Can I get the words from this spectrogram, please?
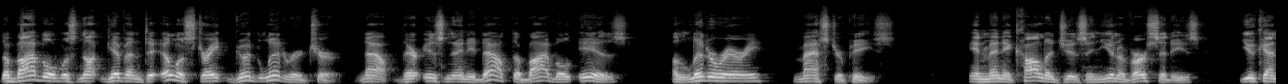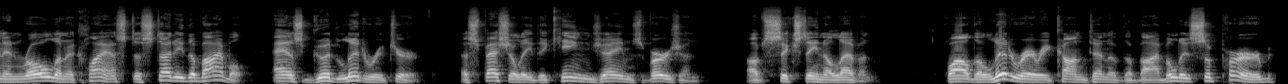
the Bible was not given to illustrate good literature. Now, there isn't any doubt the Bible is a literary masterpiece. In many colleges and universities, you can enroll in a class to study the Bible as good literature, especially the King James Version of 1611. While the literary content of the Bible is superb,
